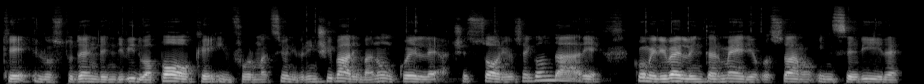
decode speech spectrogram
che lo studente individua poche informazioni principali ma non quelle accessorie o secondarie. Come livello intermedio possiamo inserire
